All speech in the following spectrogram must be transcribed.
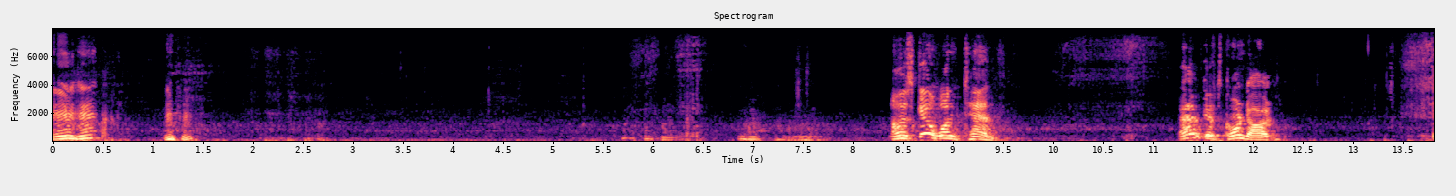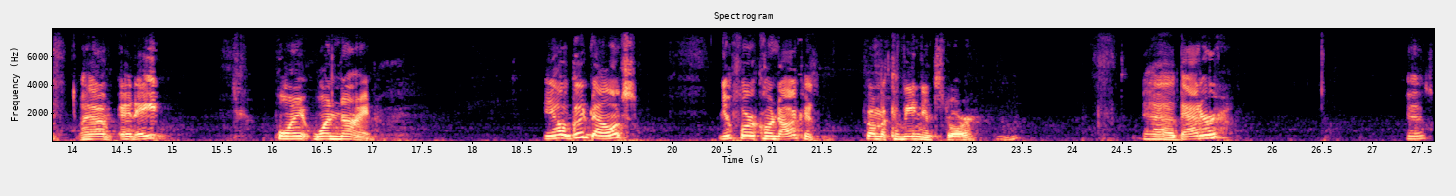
Mm-hmm. Mm-hmm. On a scale 1 to 10, I give the corn dog um, an 8.19. You know, good balance. You know, for a corn dog 'cause from a convenience store. Uh, batter, yeah, it's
